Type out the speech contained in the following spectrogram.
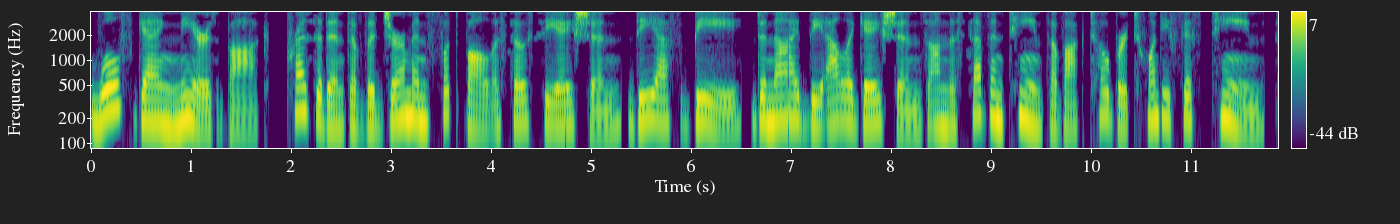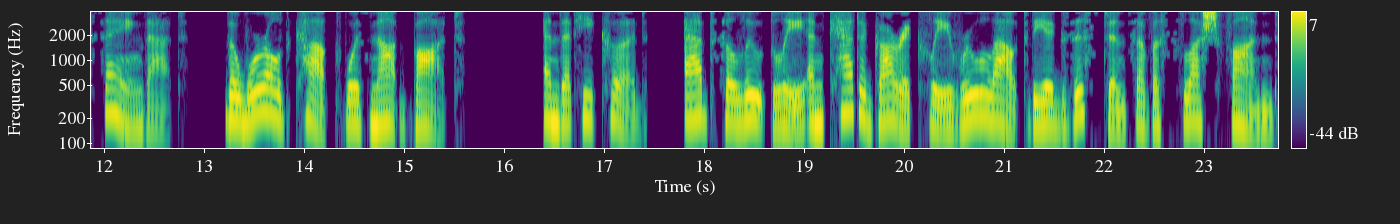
Wolfgang Niersbach, president of the German Football Association (DFB), denied the allegations on the 17th of October 2015, saying that the World Cup was not bought and that he could absolutely and categorically rule out the existence of a slush fund.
